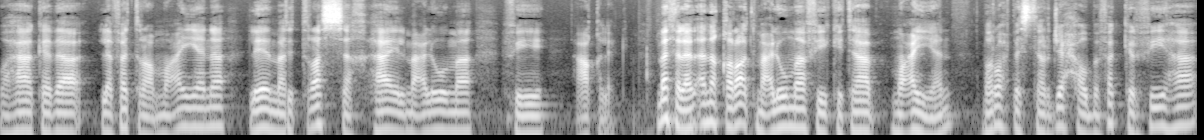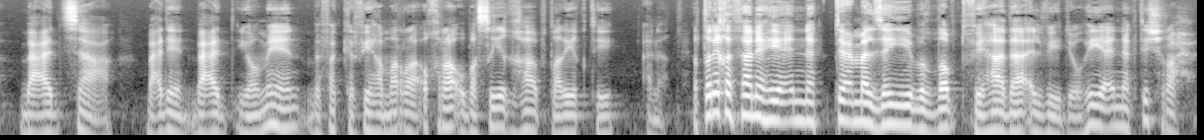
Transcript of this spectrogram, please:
وهكذا لفترة معينة لين ما تترسخ هاي المعلومة في عقلك. مثلا أنا قرأت معلومة في كتاب معين بروح بسترجعها وبفكر فيها بعد ساعة. بعدين بعد يومين بفكر فيها مرة أخرى وبصيغها بطريقتي أنا. الطريقة الثانية هي أنك تعمل زي بالضبط في هذا الفيديو. هي أنك تشرح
